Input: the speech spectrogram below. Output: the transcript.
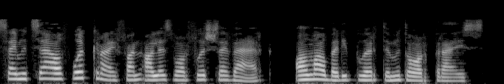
Zij moet zelf ook kry van alles waarvoor zij werk, allemaal bij die poorte met haar prijs.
